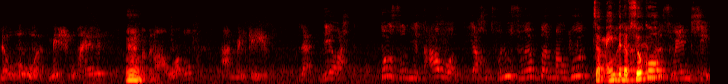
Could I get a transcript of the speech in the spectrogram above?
لو هو مش مخالف. إحنا بنعوضه عن ملكيته. لا دي واحدة. تقصد يتعوض ياخد فلوس ويفضل موجود؟ سامعين بنفسكم؟ ياخد فلوس ويمشي؟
